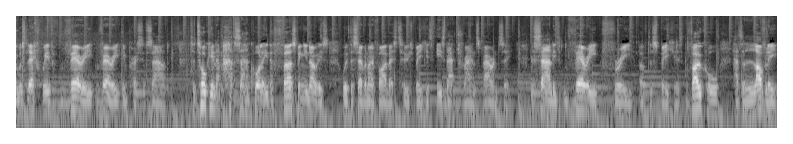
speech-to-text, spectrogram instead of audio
was left with very, very impressive sound. So talking about sound quality, the first thing you notice with the 705S2 speakers is that transparency. The sound is very free of the speakers. Vocal has a lovely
